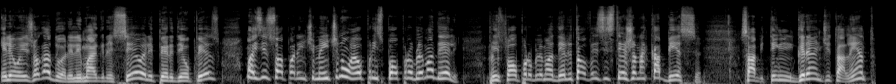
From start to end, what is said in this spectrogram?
Ele é um ex-jogador. Ele emagreceu, ele perdeu peso, mas isso aparentemente não é o principal problema dele. O principal problema dele talvez esteja na cabeça. Sabe, tem um grande talento,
